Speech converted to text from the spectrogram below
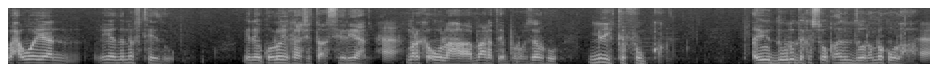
waxa weeyaan iyada nafteedu inay qolooyinkaasi ta'siiriyaan Ha. marka uu lahaa maaragtay profesorku midigta fog ayuu dowladda ka soo qaadin doonaa marka uu lahaa. Ha.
